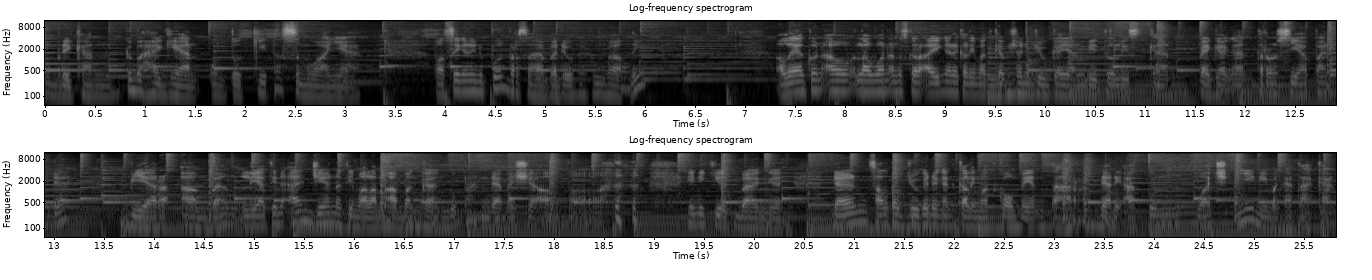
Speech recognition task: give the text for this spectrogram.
memberikan kebahagiaan untuk kita semuanya. Postingan ini pun bersahabat diunggah kembali oleh akun lawan underscore aing ada kalimat caption juga yang dituliskan Pegangan terus ya panda. Biar abang liatin aja nanti malam abang ganggu panda Masya Allah. Ini cute banget. Dan salpok juga dengan kalimat komentar dari akun Watch ini mengatakan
